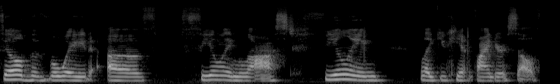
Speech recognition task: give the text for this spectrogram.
fill the void of feeling lost, feeling like you can't find yourself.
